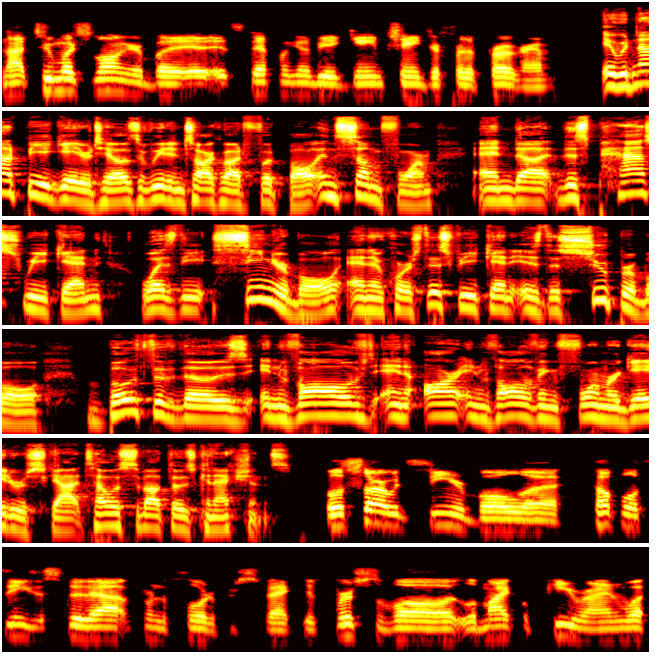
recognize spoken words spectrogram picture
not too much longer. But it, it's definitely going to be a game changer for the program it would not be a Gator Tales if we didn't talk about football in some form. And uh, this past weekend was the Senior Bowl, and of course, this weekend is the Super Bowl. Both of those involved and are involving former Gators. Scott, tell us about those connections. Well, let's start with Senior Bowl. A uh, couple of things that stood out from the Florida perspective. First of all, La'Mical Perine. What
